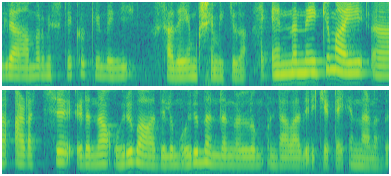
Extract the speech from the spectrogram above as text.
ഗ്രാമർ മിസ്റ്റേക്ക് ഒക്കെ ഉണ്ടെങ്കിൽ സദയം ക്ഷമിക്കുക. എന്നേക്കുമായി അടച്ച് ഇടുന്ന ഒരു വാതിലും ഒരു ബന്ധങ്ങളിലും ഉണ്ടാവാതിരിക്കട്ടെ എന്നാണത്.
